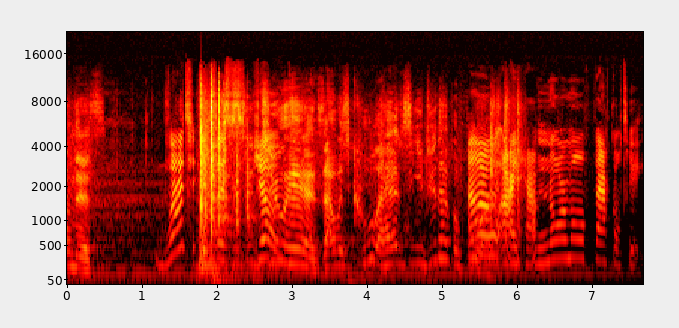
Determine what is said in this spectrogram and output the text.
on this. What is this was two hands. That was cool. I haven't seen you do that before. Oh, I have normal faculty.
